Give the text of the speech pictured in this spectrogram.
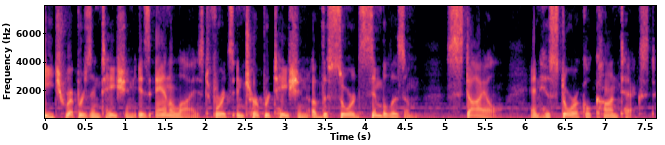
Each representation is analyzed for its interpretation of the sword's symbolism, style, and historical context.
